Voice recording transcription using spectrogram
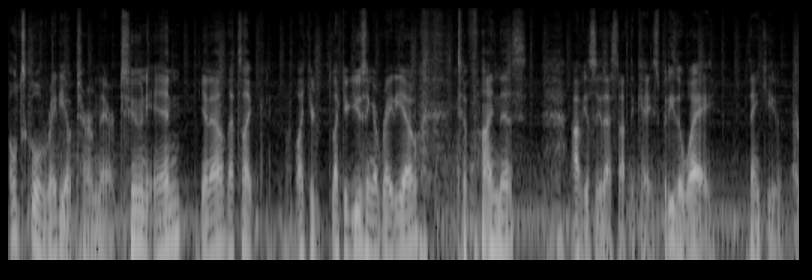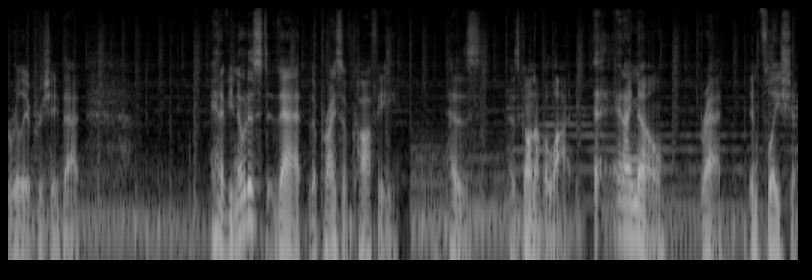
old school radio term there. Tune in, you know? That's like like you're like you're using a radio to find this. Obviously that's not the case. But either way, thank you. I really appreciate that. Man, have you noticed that the price of coffee has has gone up a lot? And I know, Brad, inflation,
